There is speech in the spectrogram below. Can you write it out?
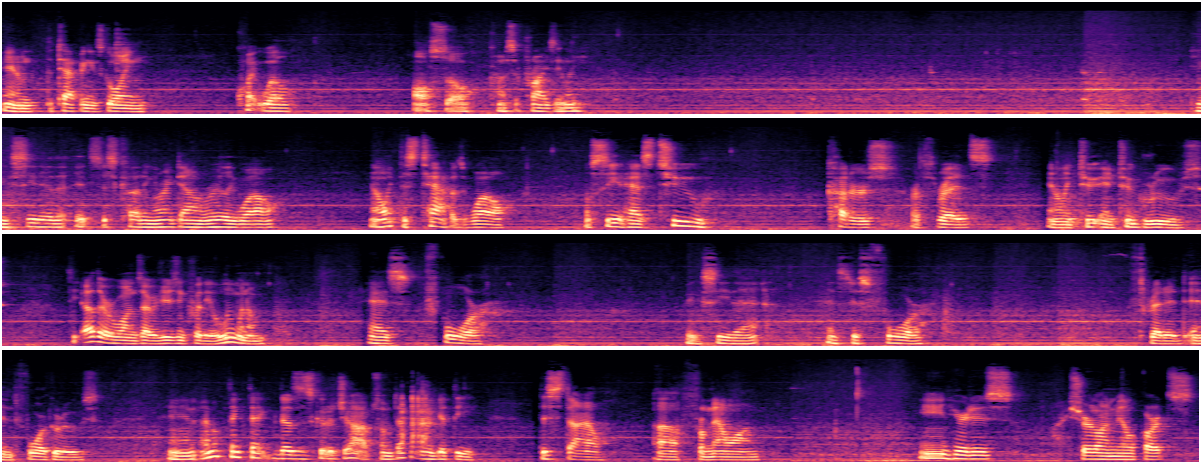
and the tapping is going quite well also kind of surprisingly you can see there that it's just cutting right down really well and I like this tap as well you'll see it has two cutters or threads and only two and two grooves the other ones I was using for the aluminum has four. You can see that. It's just four threaded and four grooves. And I don't think that does as good a job, so I'm definitely gonna get the this style uh, from now on. And here it is, my Sherline mill parts,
